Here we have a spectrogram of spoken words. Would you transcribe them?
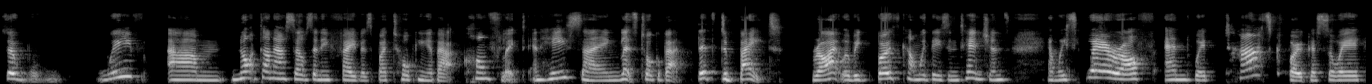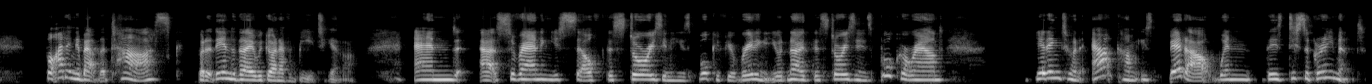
so we've um, not done ourselves any favors by talking about conflict. And he's saying, let's talk about, let's debate, right? Where we both come with these intentions and we square off and we're task focused. So we're fighting about the task, but at the end of the day, we go and have a beer together. And uh, surrounding yourself, the stories in his book, if you're reading it, you would know the stories in his book around getting to an outcome is better when there's disagreement.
